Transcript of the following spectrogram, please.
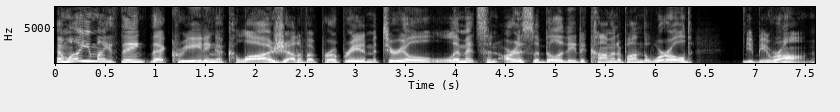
And while you might think that creating a collage out of appropriated material limits an artist's ability to comment upon the world, you'd be wrong.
